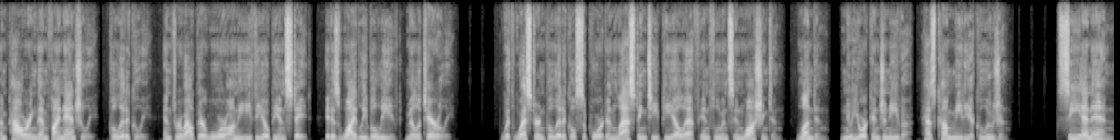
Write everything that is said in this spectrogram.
empowering them financially, politically, and throughout their war on the Ethiopian state, it is widely believed, militarily. With Western political support and lasting TPLF influence in Washington, London, New York and Geneva, has come media collusion. CNN,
